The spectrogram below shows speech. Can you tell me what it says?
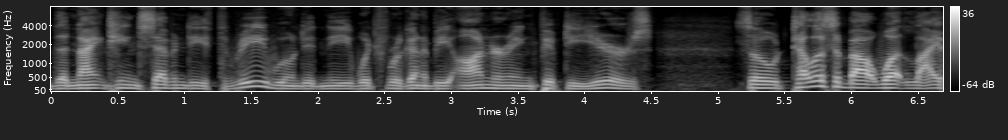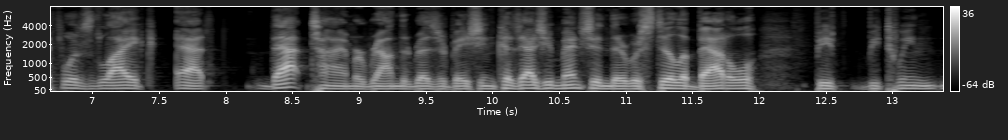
the 1973 Wounded Knee, which we're going to be honoring 50 years. So tell us about what life was like at that time around the reservation, because as you mentioned, there was still a battle be, between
